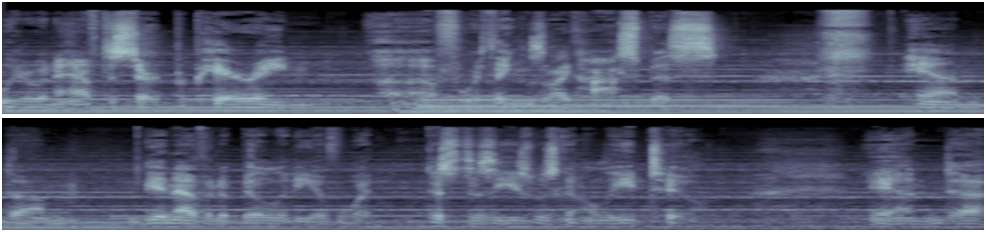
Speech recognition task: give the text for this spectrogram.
we were going to have to start preparing uh, for things like hospice and um, the inevitability of what this disease was going to lead to. And uh,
